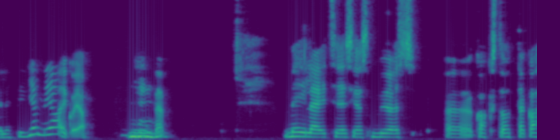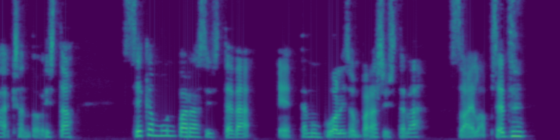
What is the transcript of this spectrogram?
elettiin jänniä aikoja. Niinpä. Meillä itse asiassa myös ö, 2018 sekä mun paras ystävä että mun puolison paras ystävä sai lapset.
